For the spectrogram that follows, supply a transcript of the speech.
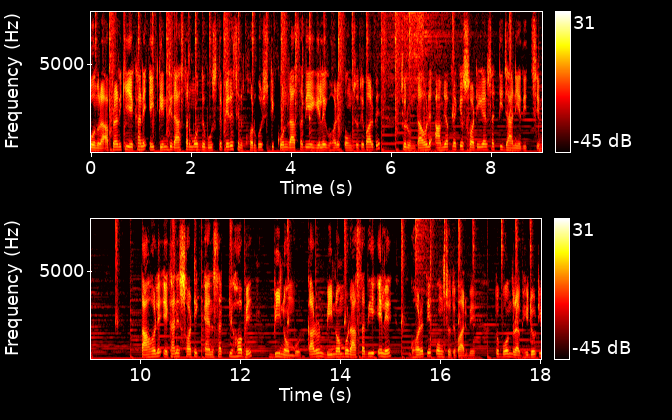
বন্ধুরা, আপনারা কি এখানে এই তিনটি রাস্তার মধ্যে বুঝতে পেরেছেন খরগোশটি কোন রাস্তা দিয়ে গেলে ঘরে পৌঁছতে পারবে? চলুন তাহলে আমি আপনাকে সঠিক অ্যান্সারটি জানিয়ে দিচ্ছি। তাহলে এখানে সঠিক অ্যান্সারটি হবে বি নম্বর, কারণ বি নম্বর রাস্তা দিয়ে এলে ঘরেতে পৌঁছতে পারবে। তো বন্ধুরা, ভিডিওটি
